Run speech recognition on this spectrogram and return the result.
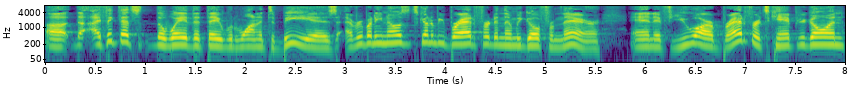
Uh, th- I think that's the way that they would want it to be. Is everybody knows it's going to be Bradford, and then we go from there. And if you are Bradford's camp, you're going,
